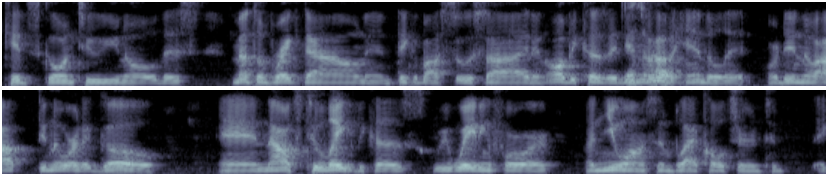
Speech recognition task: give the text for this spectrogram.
kids go into you know this mental breakdown and think about suicide and all because they didn't That's know how to handle it or didn't know how didn't know where to go and now it's too late because we're waiting for a nuance in black culture to eh,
